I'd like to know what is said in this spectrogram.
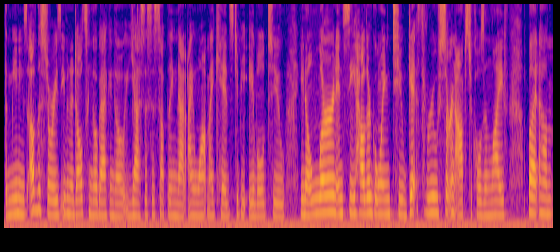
the meanings of the stories, even adults can go back and go, yes, this is something that I want my kids to be able to, you know, learn and see how they're going to get through certain obstacles in life. But um,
